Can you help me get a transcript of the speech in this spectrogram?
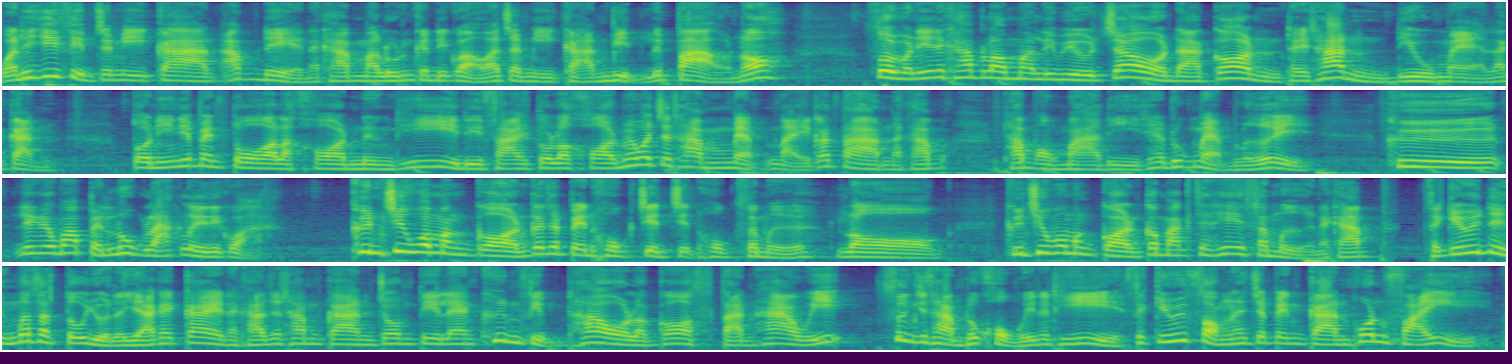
วันที่ 20 จะมีการอัปเดตนะครับ มาลุ้นกันดีกว่าว่าจะมีการบิดหรือเปล่าเนาะส่วนวันนี้นะครับเรามารีวิวเจ้าดากอนไททันดิวแมนล้วกัน ตัวนี้นี่เป็นตัวละครหนึ่งที่ดีไซน์ตัวละครไม่ว่าจะทำแมปไหนก็ตามนะครับทำออกมาดีแทบทุกแมปเลย คือเรียกได้ว่าเป็นลูกรักเลยดีกว่า ขึ้นชื่อว่ามังกรก็จะเป็น 6776 เสมอหลอก ขึ้นชื่อว่ามังกรก็มักจะเท่เสมอนะครับ สกิลที่หนึ่งเมื่อศัตรูอยู่ระยะใกล้ๆนะครับจะทำการโจมตีแรงขึ้น 10 เท่า แล้วก็สตัน5วิ ซึ่งจะทำทุก 6 วินาที สกิลที่2เนี่ยจะเป็นการพ่นไฟ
